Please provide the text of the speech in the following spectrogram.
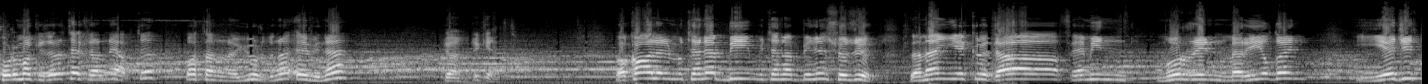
korumak üzere tekrar ne yaptı? Vatanına, yurduna, evine döndü geldi. Ve kâlel mütenebbi mütenebbinin sözü ve men yekü zâ femin murrin meridin yecid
